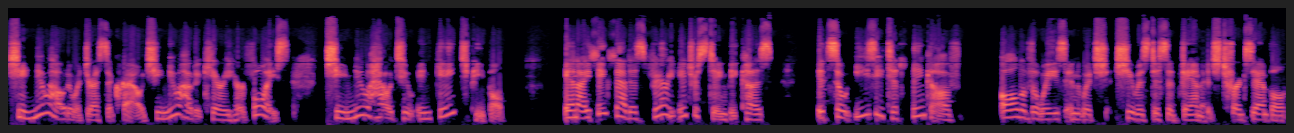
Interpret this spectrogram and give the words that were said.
She knew how to address a crowd. She knew how to carry her voice. She knew how to engage people. And I think that is very interesting because it's so easy to think of all of the ways in which she was disadvantaged. For example,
